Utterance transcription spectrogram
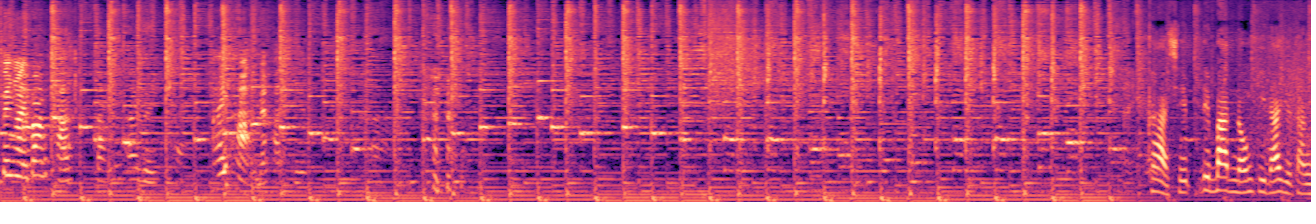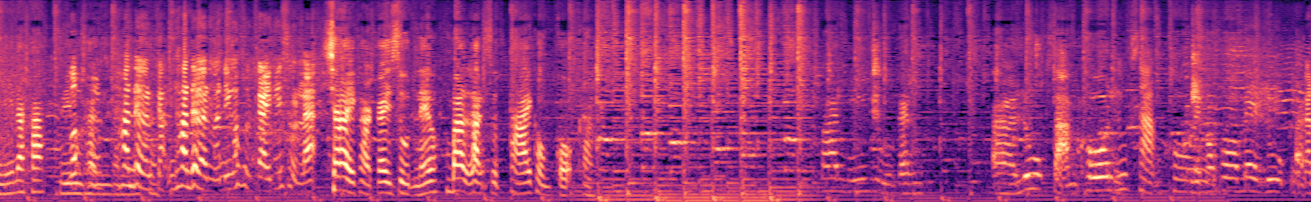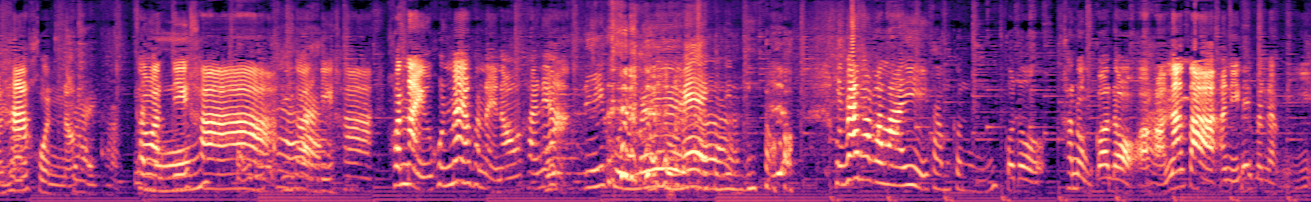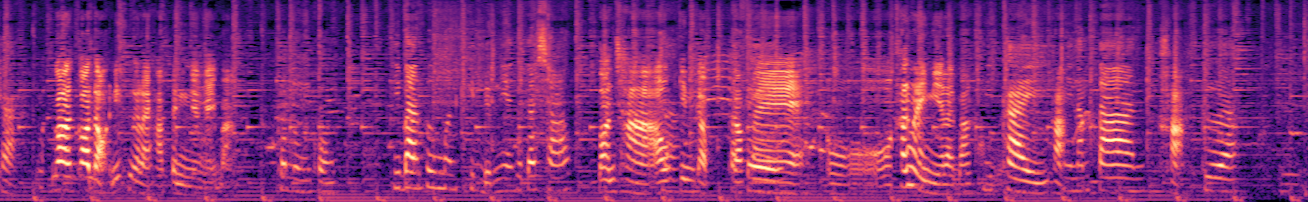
เป็นไงบ้างคะตามได้เลยค่ะให้ผ่านไหมคะเชฟ ค่ะเชฟที่บ้านน้องกีน่าอยู่ทางนี้นะคะริมก็ทาคืงอถ้าเดินกันถ้าเดินมานี่ก็คือไกลที่สุดแล้ว ใช่ค่ะไกลสุดแล้วบ้านหลังสุดท้ายของเกาะค่ะ บ้านนี้อยู่กันอ่าลูกสามคนลูกสามคนแล้วก็พ่อแม่ลูกอยู่กันห้าคนเนาะ ใช่ค่ะ สวัสดีค่ะ สสวัวัสสดีดีค่ะ ค่ะ คนไหนคุณแม่คนไหนน้องคะเนี่ยนี่คุณแม่คุณแม่คุณนินคุณแม่ทำอะไร ทำขนมกระโดดขนมกอดอกอะค่ะ หน้าตาอันนี้คือเป็นแบบนี้ ค่ะ กอกอดอกนี่คืออะไรคะ เป็นยังไงบ้าง ขนมของที่บ้านเพิ่งมากินแบบนี้ก็จะเช้า ตอนเช้าค่ะกินกับกากาแฟ แฟ อ๋อ ข้างในมีอะไรบ้างคะ มีคุณแม่ไข่ ค่ะ มีน้ำตาล ค่ะ เกลือ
